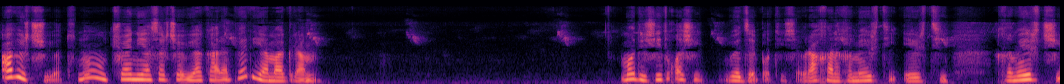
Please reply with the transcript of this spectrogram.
ავირჩიოთ, ну, ჩვენი ასარჩევი აქ არაფერია, მაგრამ მოდი სიტყვაში ვეძებოთ ისევ, რახან ღმერთი ერთი ღმერთში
